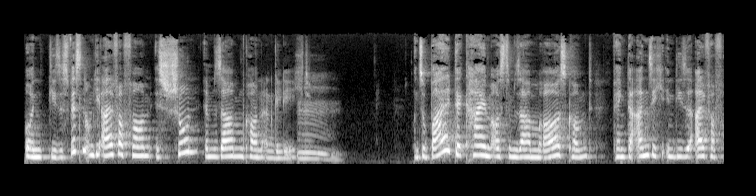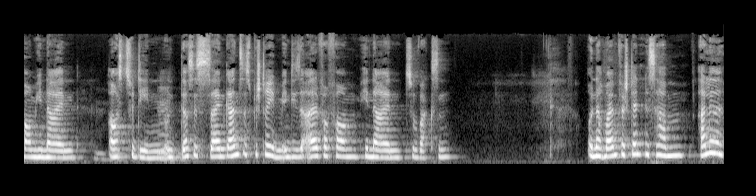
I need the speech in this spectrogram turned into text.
Und dieses Wissen um die Alpha-Form ist schon im Samenkorn angelegt. Mm. Und sobald der Keim aus dem Samen rauskommt, fängt er an, sich in diese Alpha-Form hinein auszudehnen. Mm. Und das ist sein ganzes Bestreben, in diese Alpha-Form hinein zu wachsen. Und nach meinem Verständnis haben alle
